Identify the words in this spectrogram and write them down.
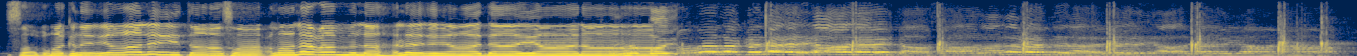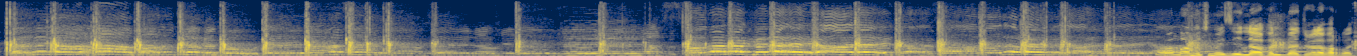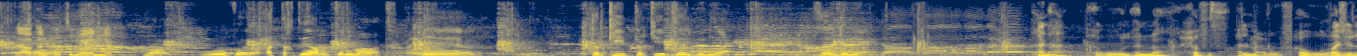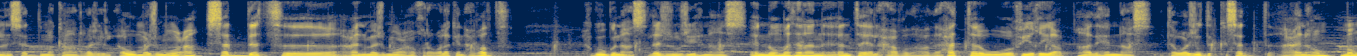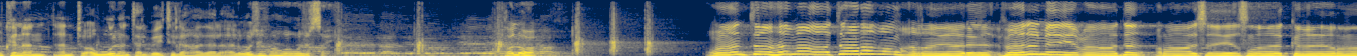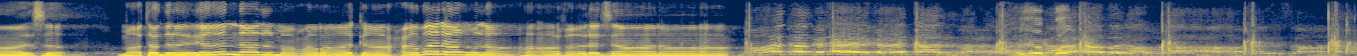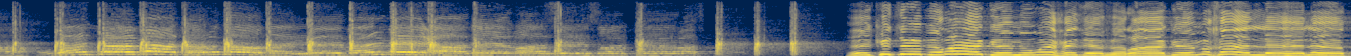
صبرك ليالي تصال العمله ليا ديانا. طيب والله متميزين لا في البدع ولا في الرد لا في الفتل ولا النقل نعم. وحتى اختيار الكلمات. يعني تركيب تركيب زي البنيان. زي البنيان. أنا أقول أنه حفظ المعروف. أو رجل سد مكان رجل أو مجموعة سدت آه، عن مجموعة أخرى. ولكن حفظت حقوق ناس لجل وجيه ناس. إنه مثلا أنت يا الحافظ هذا حتى لو في غياب هذه الناس تواجدك سد عنهم ممكن ان أن تؤول أنت البيت إلى هذا الوجه فهو وجه صحيح. خلوها. وأنت ما ترضى غير فالميعاد راسي صك رأس. ما تدري إن المعركة حضر ولها فرسانا. هيا طيب اكتب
